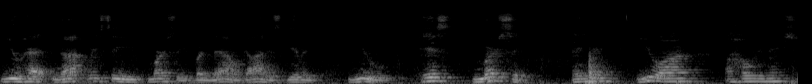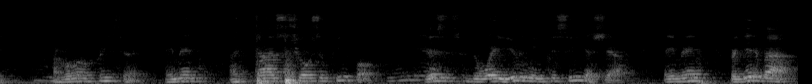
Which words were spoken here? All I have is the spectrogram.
you had not received mercy, but now God has given you his mercy. Amen. You are a holy nation, a royal priesthood. Amen. A God's chosen people. Amen. This is the way you need to see yourself. Amen. Forget about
